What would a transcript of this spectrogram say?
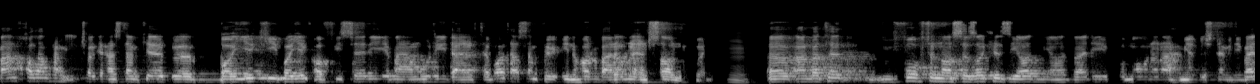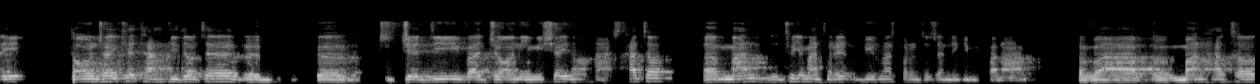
من خودم هم اینطوری هستم که با یکی با یک آفیسری معمولی در ارتباط هستم که اینها رو برای اون ارسال می‌کنیم. البته فحش ناسزا که زیاد میاد ولی خب ما اون اهمیت بهش نمیدیم. ولی تا اونجایی که تهدیدات جدی و جانی میشه اینا هست. حتی من توی منطقه بیرون از تورنتو زندگی می‌کنم و من حتی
